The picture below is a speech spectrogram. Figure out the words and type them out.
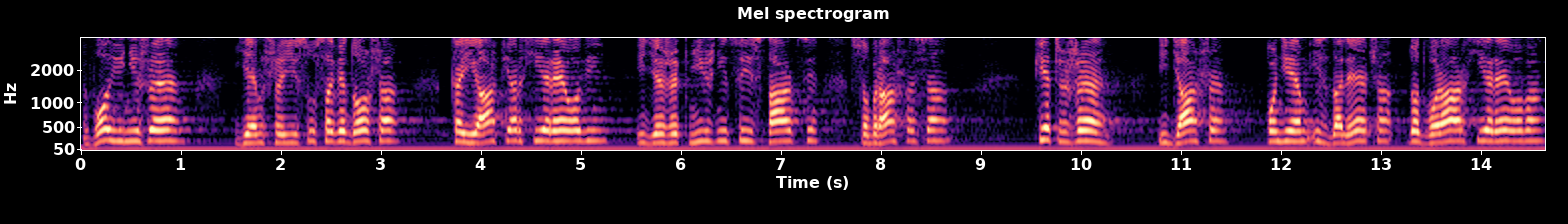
воини же, емше Иисуса ведоша, Каиафе архиереови, i starcy sobrasza się, Pietr, że idziasze po niem i z dalecza do dwora archiereowa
